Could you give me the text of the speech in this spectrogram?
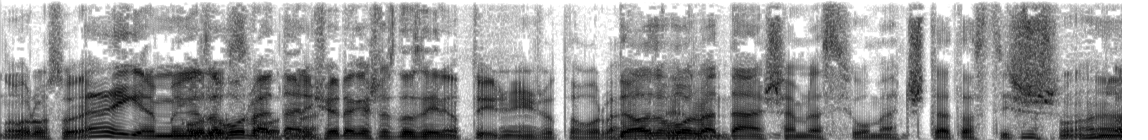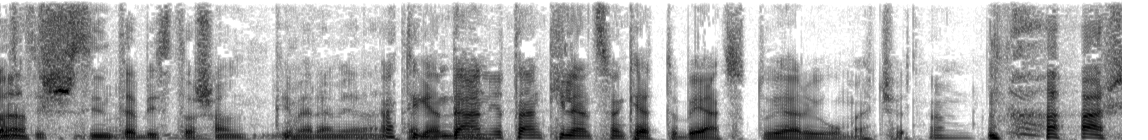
orosz, eh, igen, még az a horvát. is érdekes, ez azért ott is ott a horvát. De az a horvát Dán sem lesz jó meccs, tehát azt is, Hát, azt is szinte biztosan kimerem jelenteni. Hát igen, Dánia után 92-ben játszott olyan jó meccset, nem?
